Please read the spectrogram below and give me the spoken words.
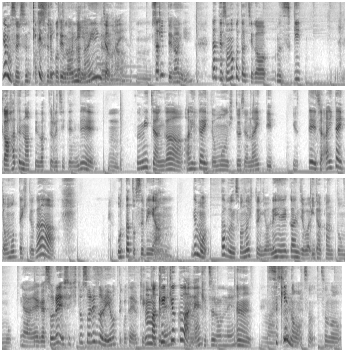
でもそれすっきりすることなんかないんじゃない？好きって何？だってその子たちがまず好きがハテナってなってる時点でうん。そのみーちゃんが会いたいって思う人じゃないって言ってじゃあ会いたいと思った人がおったとするやん、でも多分その人には恋愛感情は抱かんと思いやだからそれ人それぞれよって答えよ結局、ね、まあ結局はね。うん結論ね。う、うん。まあ好きのそうそその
